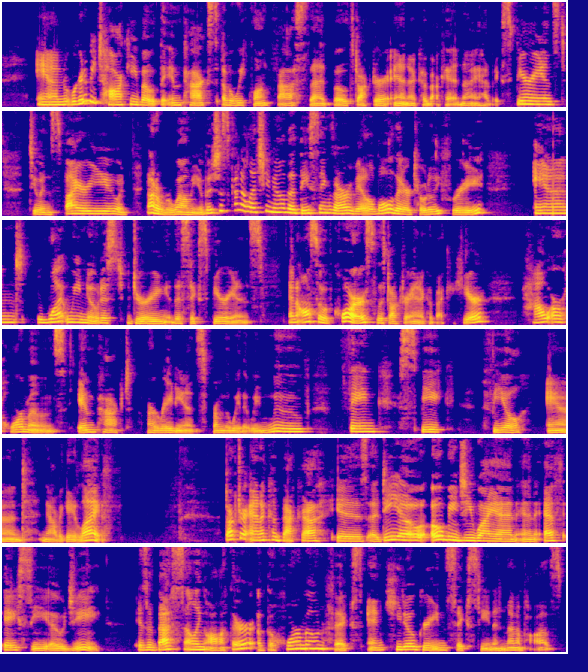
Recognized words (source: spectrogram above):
And we're going to be talking about the impacts of a week long fast that both Dr. Anna Cabeca and I have experienced to inspire you and not overwhelm you, but just kind of let you know that these things are available that are totally free and what we noticed during this experience. And also, of course, with Dr. Anna Cabeca here, how our hormones impact our radiance from the way that we move, think, speak, feel, and navigate life. Dr. Anna Cabeca is a DO, OBGYN, and FACOG, is a best-selling author of The Hormone Fix and Keto Green 16 in Menopause.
